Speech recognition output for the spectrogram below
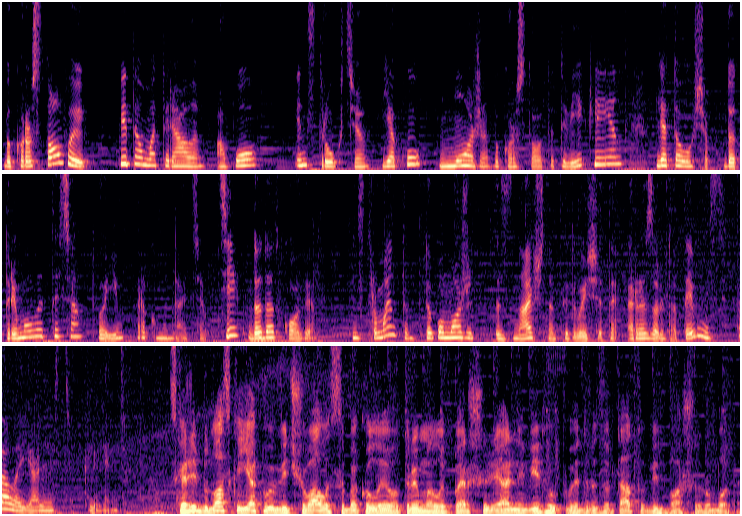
Використовуй відеоматеріали або інструкцію, яку може використовувати твій клієнт для того, щоб дотримуватися твоїм рекомендаціям. Ці додаткові інструменти допоможуть значно підвищити результативність та лояльність клієнтів. Скажіть, будь ласка, як ви відчували себе, коли отримали перший реальний відгук від результату від вашої роботи?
